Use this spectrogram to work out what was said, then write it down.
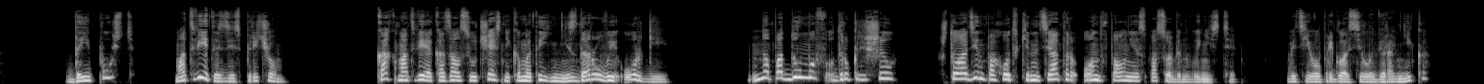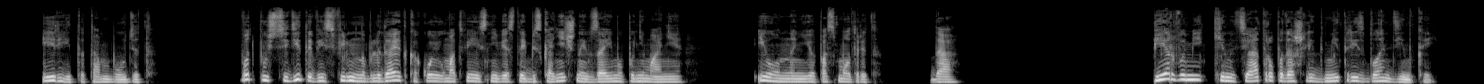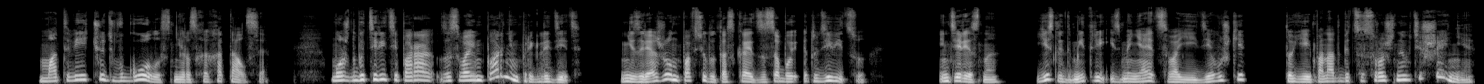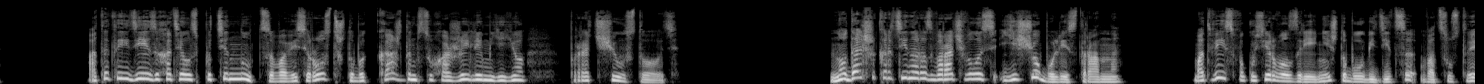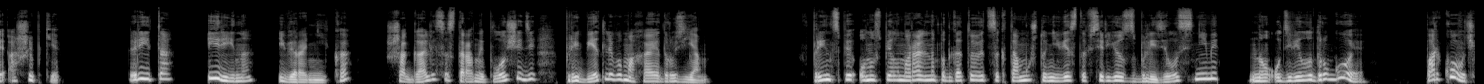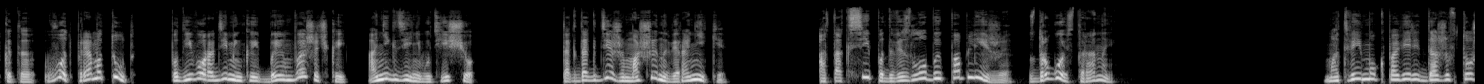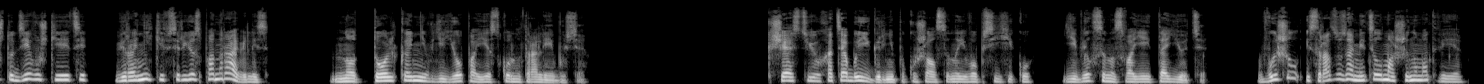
Да и пусть. Матвей-то здесь при чем? Как Матвей оказался участником этой нездоровой оргии? Но, подумав, вдруг решил, что один поход в кинотеатр он вполне способен вынести. Ведь его пригласила Вероника, и Рита там будет. Вот пусть сидит и весь фильм наблюдает, какое у Матвея с невестой бесконечное взаимопонимание. И он на нее посмотрит. Да, Первыми к кинотеатру подошли Дмитрий с блондинкой. Матвей чуть в голос не расхохотался. Может быть, Рите пора за своим парнем приглядеть? Не зря же он повсюду таскает за собой эту девицу. Интересно, если Дмитрий изменяет своей девушке, то ей понадобится срочное утешение. От этой идеи захотелось потянуться во весь рост, чтобы каждым сухожилием ее прочувствовать. Но дальше картина разворачивалась еще более странно. Матвей сфокусировал зрение, чтобы убедиться в отсутствии ошибки. Рита, Ирина и Вероника шагали со стороны площади, приветливо махая друзьям. В принципе, он успел морально подготовиться к тому, что невеста всерьез сблизилась с ними, но удивило другое. Парковочка-то вот прямо тут, под его родименькой БМВшечкой, а не где-нибудь еще. Тогда где же машина Вероники? А такси подвезло бы поближе, с другой стороны. Матвей мог поверить даже в то, что девушки эти Веронике всерьез понравились, но только не в ее поездку на троллейбусе. К счастью, хотя бы Игорь не покушался на его психику, явился на своей «Тойоте». Вышел и сразу заметил машину Матвея.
